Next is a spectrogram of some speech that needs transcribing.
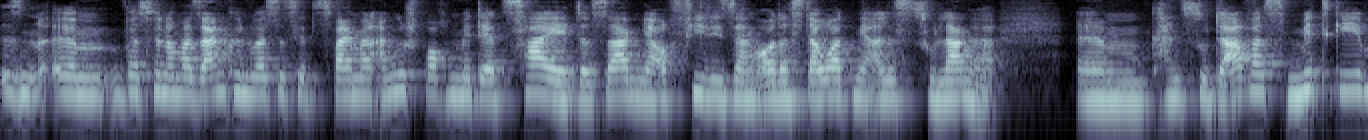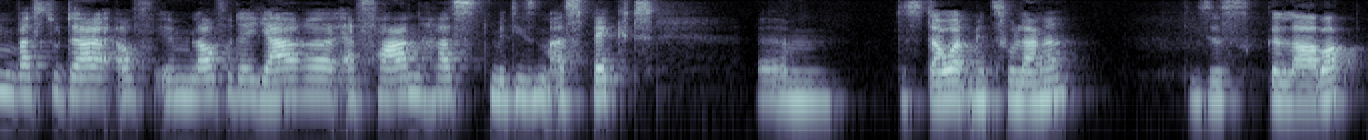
ähm, was wir nochmal sagen können, du hast es jetzt zweimal angesprochen mit der Zeit. Das sagen ja auch viele, die sagen, oh, das dauert mir alles zu lange. Ähm, kannst du da was mitgeben, was du da auf, im Laufe der Jahre erfahren hast mit diesem Aspekt? Ähm, das dauert mir zu lange, dieses Gelaber.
